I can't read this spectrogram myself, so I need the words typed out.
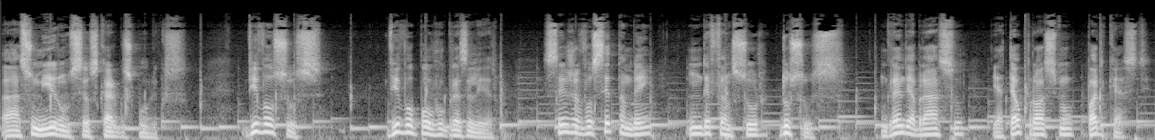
assumiram seus cargos públicos. Viva o SUS! Viva o povo brasileiro! Seja você também um defensor do SUS. Um grande abraço e até o próximo podcast.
